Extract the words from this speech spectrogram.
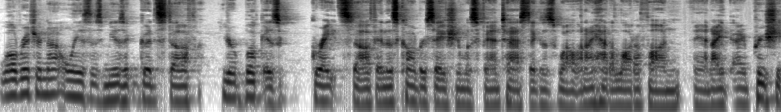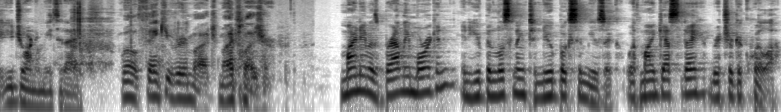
Well, Richard, not only is this music good stuff, your book is great stuff, and this conversation was fantastic as well. And I had a lot of fun, and I, I appreciate you joining me today. Well, thank you very much. My pleasure. My name is Bradley Morgan, and you've been listening to New Books in Music with my guest today, Richard Aquila.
